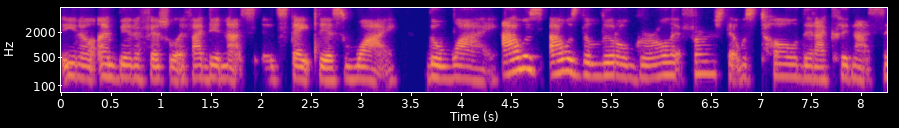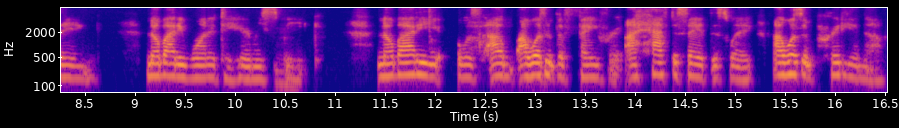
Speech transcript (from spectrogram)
you know unbeneficial if i did not state this why the why. I was i was the little girl at first that was told that i could not sing. Nobody wanted to hear me mm. speak. Nobody was I, I wasn't the favorite. I have to say it this way. I wasn't pretty enough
